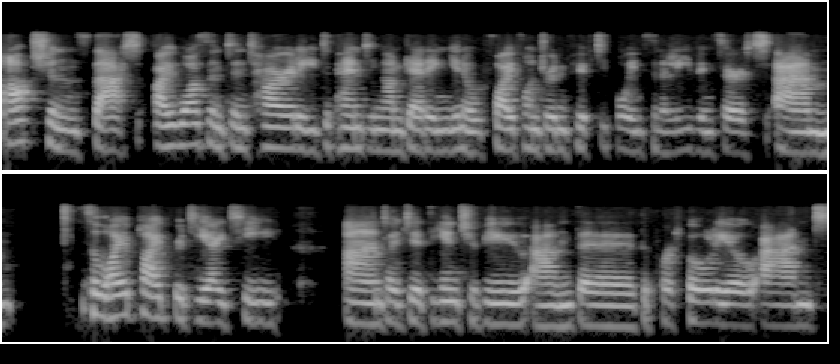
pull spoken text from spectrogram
options that I wasn't entirely depending on getting, you know, 550 points in a leaving cert. Um, so I applied for DIT and I did the interview and the the portfolio and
